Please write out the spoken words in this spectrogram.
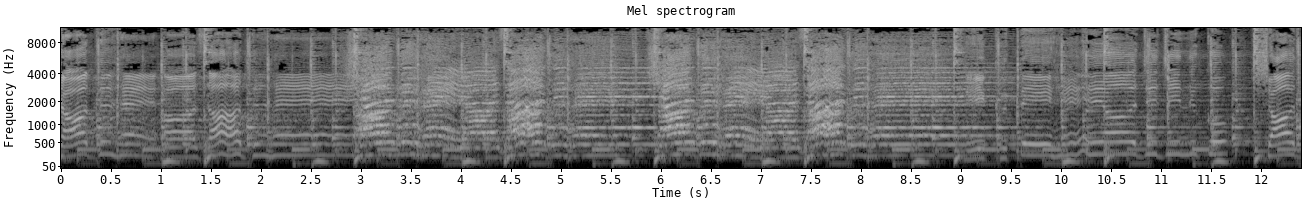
शाद है आज़ाद है। शाद है आज़ाद है। शाद है आज़ाद है। देखते हैं आज जिनको शाद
